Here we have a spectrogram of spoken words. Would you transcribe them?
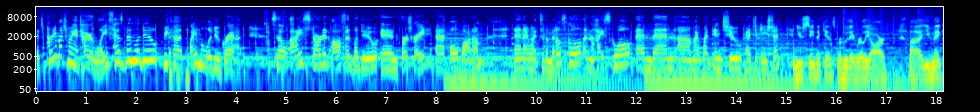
it's pretty much my entire life has been Ladue because I am a Ladue grad. So I started off in Ladue in first grade at Old Bonhomme. And I went to the middle school and the high school, and then um, I went into education. You see the kids for who they really are. Uh, you make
